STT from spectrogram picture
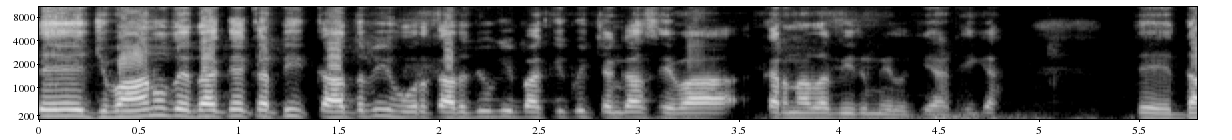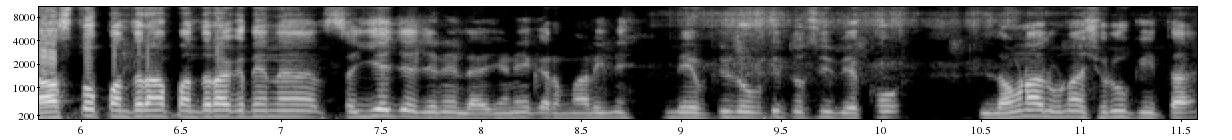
ਤੇ ਜਵਾਨ ਹੁੰਦੇ ਤੱਕ ਇਹ ਕੱਟੀ ਕੱਦ ਵੀ ਹੋਰ ਕਰ ਜੂਗੀ ਬਾਕੀ ਕੋਈ ਚੰਗਾ ਸੇਵਾ ਕਰਨ ਵਾਲਾ ਵੀਰ ਮਿਲ ਗਿਆ ਠੀਕ ਆ। ਤੇ 10 ਤੋਂ 15 15 ਕੁ ਦਿਨ ਸਹੀਏ ਜੇ ਜਿਹਨੇ ਲੈ ਜਾਣੇ ਕਰਮ ਵਾਲੀ ਨੇ। ਲੇਵਟੀ ਲੋਵਟੀ ਤੁਸੀਂ ਵੇਖੋ ਲਾਉਣਾ ਲੂਣਾ ਸ਼ੁਰੂ ਕੀਤਾ।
